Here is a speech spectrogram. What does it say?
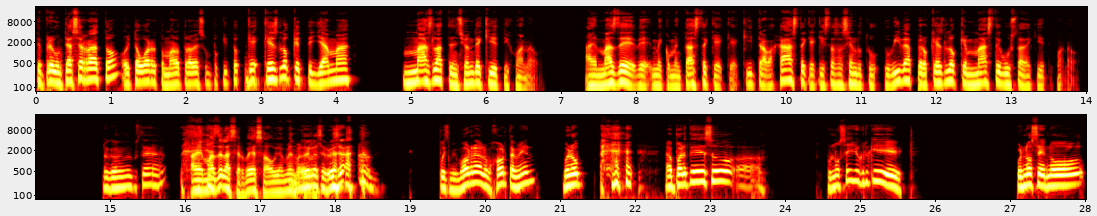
Te pregunté hace rato, ahorita voy a retomar otra vez un poquito, ¿qué, qué es lo que te llama más la atención de aquí de Tijuana? Además de, de, me comentaste que, que, aquí trabajaste, que aquí estás haciendo tu, tu, vida, pero ¿qué es lo que más te gusta de aquí de Tijuana? Lo que me gusta... Además de la cerveza, obviamente. Además de la cerveza, pues mi morra a lo mejor también. Bueno, aparte de eso, uh, pues no sé, yo creo que... Pues no sé, no,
